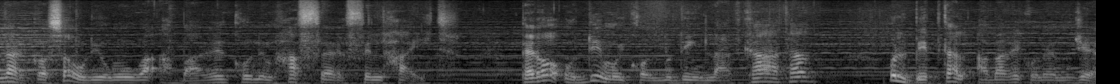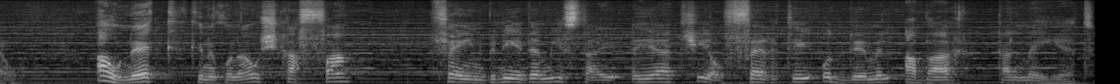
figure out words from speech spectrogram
L-arkosaulium huwa qabar li jkun imħaffer fil-ħajt, però quddiemu jkollu din l-arkata u l-bieb tal-qabar ikun hemm ġew. Hawnhekk kien ikun hawn xkaffa fejn bniedem jista' jqiegħed xi offerti quddiem il-qabar tal-mejjet.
